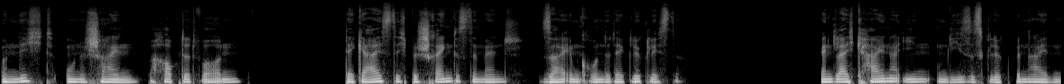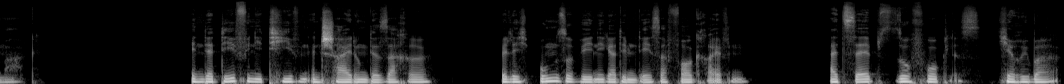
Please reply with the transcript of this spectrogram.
und nicht ohne Schein behauptet worden, der geistig beschränkteste Mensch sei im Grunde der glücklichste, wenngleich keiner ihn um dieses Glück beneiden mag. In der definitiven Entscheidung der Sache will ich umso weniger dem Leser vorgreifen, als selbst Sophokles hierüber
